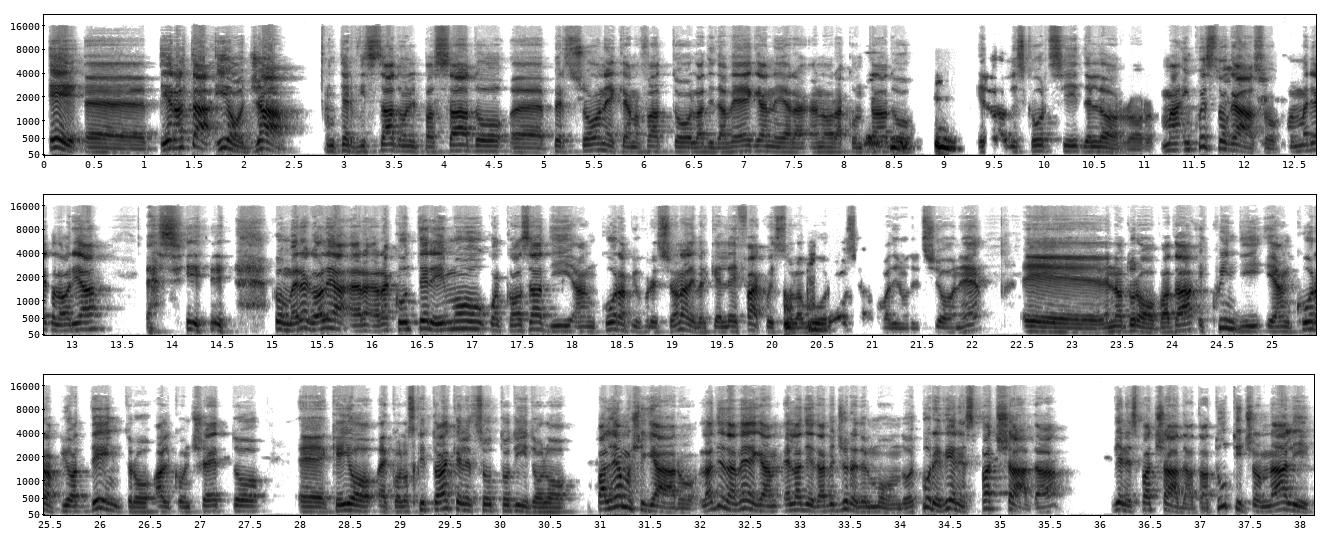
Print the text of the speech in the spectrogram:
e eh, in realtà io ho già intervistato nel passato eh, persone che hanno fatto la dieta vegan e ra- hanno raccontato i loro discorsi dell'horror, ma in questo caso con Maria Gloria eh sì, con Maria Gloria ra- racconteremo qualcosa di ancora più professionale perché lei fa questo lavoro, si occupa di nutrizione, è naturopata e quindi è ancora più addentro al concetto eh, che io, ecco, l'ho scritto anche nel sottotitolo, parliamoci chiaro, la dieta vegan è la dieta peggiore del mondo, eppure viene spacciata, viene spacciata da tutti i giornali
